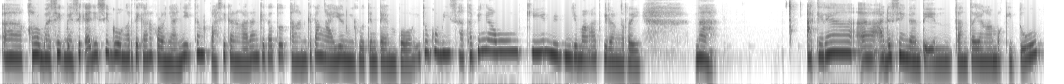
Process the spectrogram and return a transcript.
Uh, kalau basic-basic aja sih gue ngerti karena kalau nyanyi kan pasti kadang-kadang kita tuh tangan kita ngayun ngikutin tempo. Itu gue bisa tapi nggak mungkin mimpin jemaat gila ngeri. Nah akhirnya uh, ada sih yang gantiin tante yang ngambek itu.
